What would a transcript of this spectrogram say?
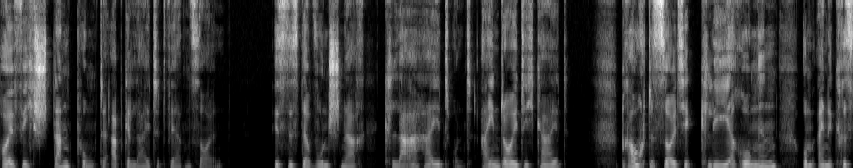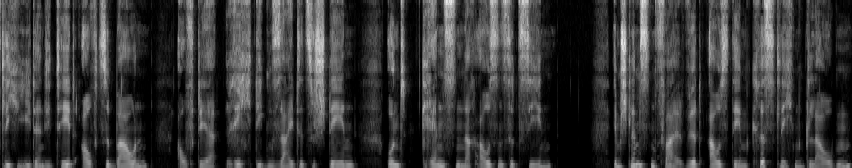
häufig Standpunkte abgeleitet werden sollen? Ist es der Wunsch nach Klarheit und Eindeutigkeit? Braucht es solche Klärungen, um eine christliche Identität aufzubauen, auf der richtigen Seite zu stehen und Grenzen nach außen zu ziehen? Im schlimmsten Fall wird aus dem christlichen Glauben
